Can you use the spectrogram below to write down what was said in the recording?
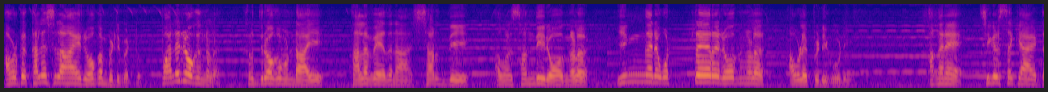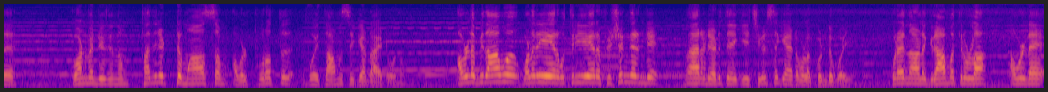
അവൾക്ക് കലശലായ രോഗം പിടിപെട്ടു. പല രോഗങ്ങൾ ഹൃദ്രോഗമുണ്ടായി തലവേദന ഛർദി അതുപോലെ സന്ധി രോഗങ്ങൾ ഇങ്ങനെ ഒട്ടേറെ രോഗങ്ങൾ അവളെ പിടികൂടി. അങ്ങനെ ചികിത്സയ്ക്കായിട്ട് കോൺവെന്റിൽ നിന്നും പതിനെട്ട് മാസം അവൾ പുറത്ത് പോയി താമസിക്കേണ്ടതായിട്ട് വന്നു. അവളുടെ പിതാവ് വളരെയേറെ ഒത്തിരിയേറെ ഫിഷങ്കറിന്റെ മാരുടെ അടുത്തേക്ക് ചികിത്സയ്ക്കായിട്ട് അവളെ കൊണ്ടുപോയി. കുറേ നാൾ ഗ്രാമത്തിലുള്ള അവളുടെ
